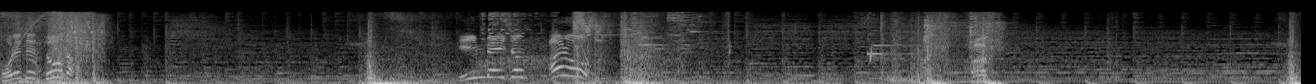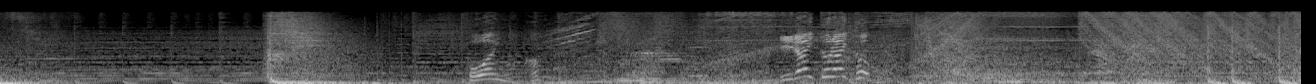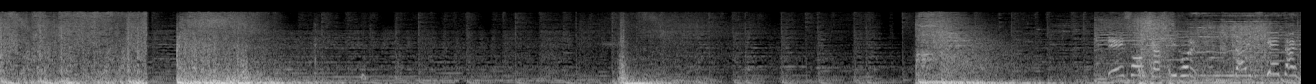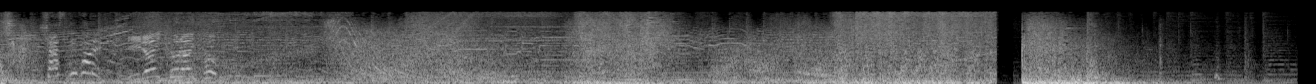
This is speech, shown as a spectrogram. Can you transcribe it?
これでどうだ？インベージョンアロー！怖いのか？リライトライト！装シャスティフォル第一形態シャスティフォルイライトライト。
